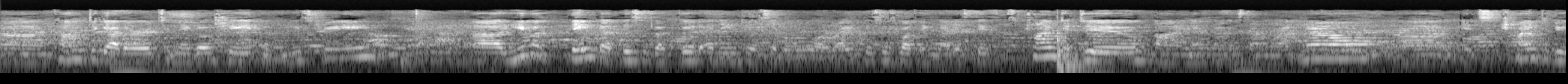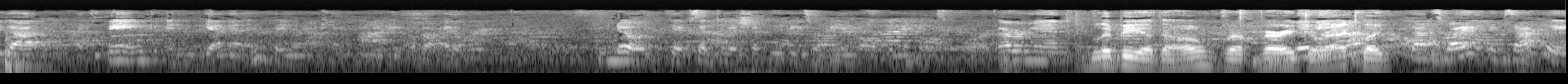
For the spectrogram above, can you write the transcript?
uh, come together to negotiate a peace treaty. Uh, you would think that this is a good ending to a civil war, right? This is what the United States is trying to do uh, in Afghanistan right now. Um, it's trying to do that, I think, in Yemen, the international community, although I don't know the extent to which the Houthis will be involved in the post-war government. Libya, though, very Libya, directly. That's right, exactly.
